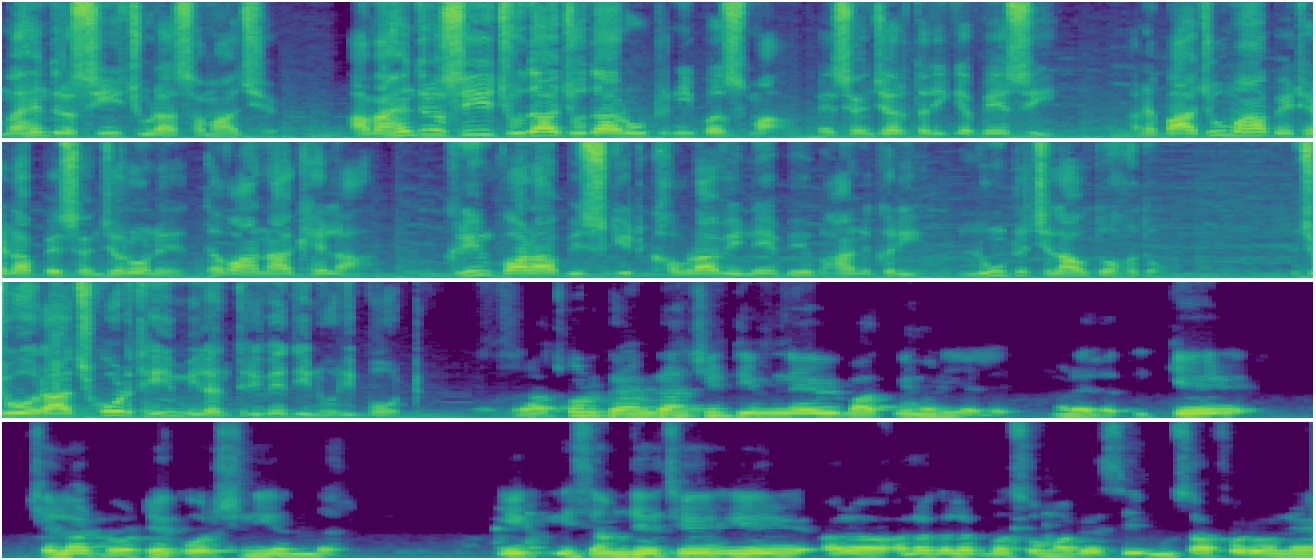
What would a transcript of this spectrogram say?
મહેન્દ્રસિંહ ચુડાસમા છે. આ મહેન્દ્રસિંહ જુદા જુદા રૂટની બસમાં પેસેન્જર તરીકે બેસી અને બાજુમાં બેઠેલા પેસેન્જરોને દવા નાખેલા ક્રીમવાળા બિસ્કિટ ખવડાવીને બેભાન કરી લૂંટ ચલાવતો હતો. જુઓ રાજકોટથી મિલન ત્રિવેદીનો રિપોર્ટ. રાજકોટ ક્રાઇમ બ્રાન્ચની ટીમને એવી બાતમી મળેલી મળેલ હતી કે છેલ્લા દોઢેક વર્ષની અંદર એક ઈસમ જે છે એ અલગ અલગ બસોમાં બેસી મુસાફરોને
